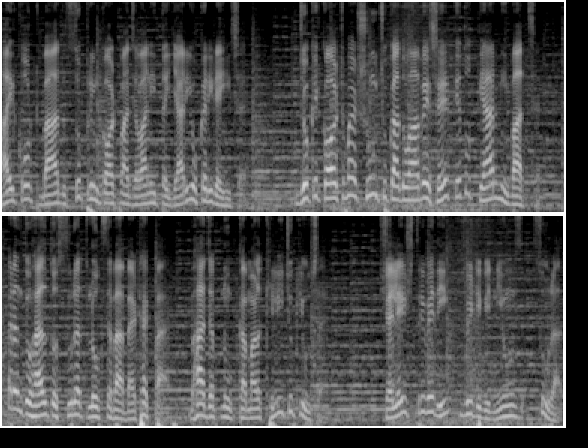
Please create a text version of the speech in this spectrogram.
હાઈકોર્ટ બાદ સુપ્રીમ કોર્ટમાં જવાની તૈયારીઓ કરી રહી છે. જો કે કોર્ટમાં શું ચુકાદો આવે છે તે તો ત્યારની વાત છે. પરંતુ હાલ તો સુરત લોકસભા બેઠક પર ભાજપનું કમળ ખીલી ચૂક્યું છે. Shailesh Trivedi, VTV news, Surat.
